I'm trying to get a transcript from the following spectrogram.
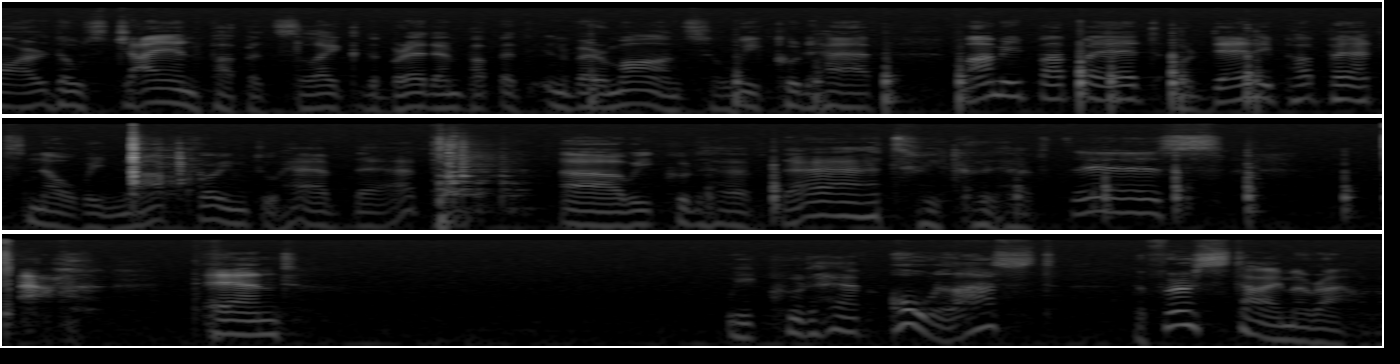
are those giant puppets, like the bread and puppet in Vermont. So we could have mommy puppet or daddy puppet. No, we're not going to have that. Uh, we could have that. We could have this. Ah, and we could have. Oh, last, the first time around,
